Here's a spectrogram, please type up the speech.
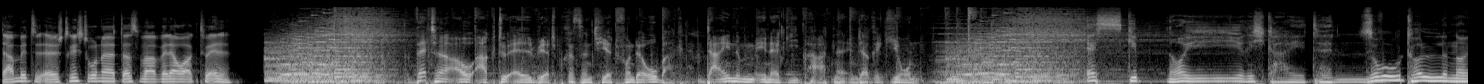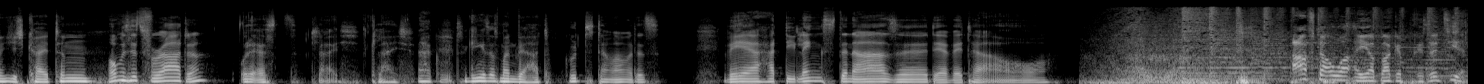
damit äh, Strich drunter, das war Wetterau aktuell. Wetterau aktuell wird präsentiert von der OBAK, deinem Energiepartner in der Region. Es gibt Neuigkeiten. So tolle Neuigkeiten. Warum ist jetzt verraten? Oder erst gleich? Gleich. Na gut. Da ging jetzt erstmal ein Wer hat. Gut, dann machen wir das. Wer hat die längste Nase der Wetterau? After Hour Eierbacke präsentiert.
